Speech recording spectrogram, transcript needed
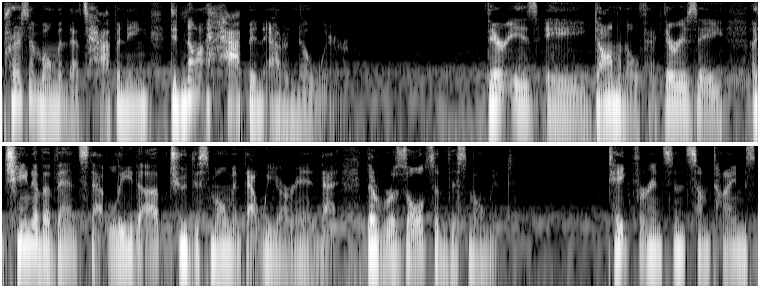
present moment that's happening did not happen out of nowhere. There is a domino effect. There is a, a chain of events that lead up to this moment that we are in, that the results of this moment. Take, for instance, sometimes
